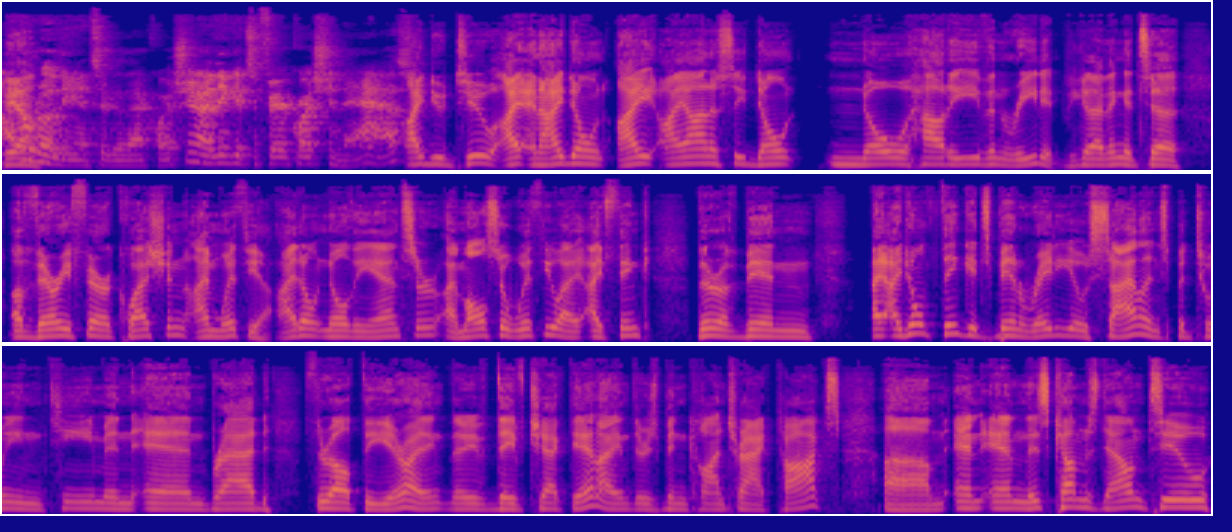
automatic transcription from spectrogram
I Yeah. don't know the answer to that question. I think it's a fair question to ask. I do too. I and I don't I I honestly don't know how to even read it because I think it's a, a very fair question. I'm with you. I don't know the answer. I'm also with you. I, I think there have been I, I don't think it's been radio silence between team and, and Brad throughout the year. I think they've they've checked in. I think there's been contract talks. Um, and and this comes down to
